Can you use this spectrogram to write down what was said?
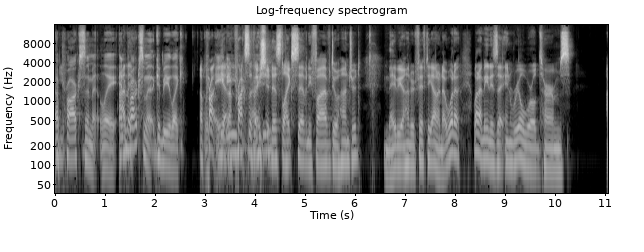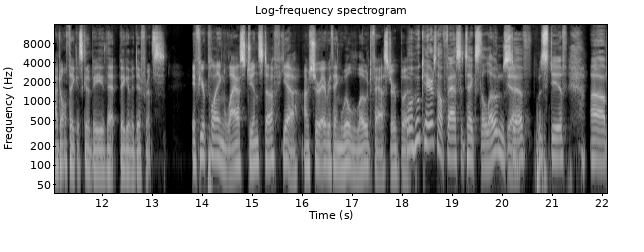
Approximately, and I mean- approximate could be like Appro- Like yeah, 80, approximation 90? is like 75 to 100, maybe 150. I don't know. What I, what I mean is that in real world terms, I don't think it's going to be that big of a difference. If you're playing last gen stuff, yeah, I'm sure everything will load faster, but Well, who cares how fast it takes to load and Yeah. stuff? Stiff. Um,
